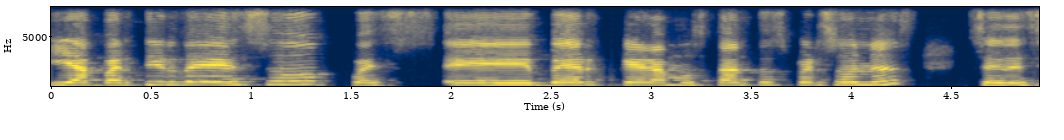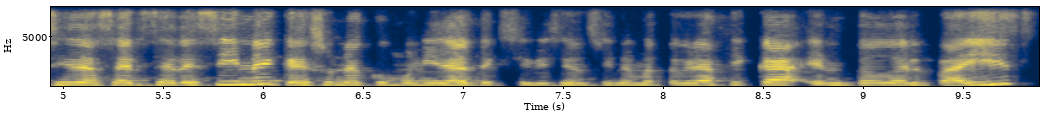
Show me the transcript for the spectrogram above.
y a partir de eso, pues eh, ver que éramos tantas personas, se decide hacerse de cine, que es una comunidad de exhibición cinematográfica en todo el país.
